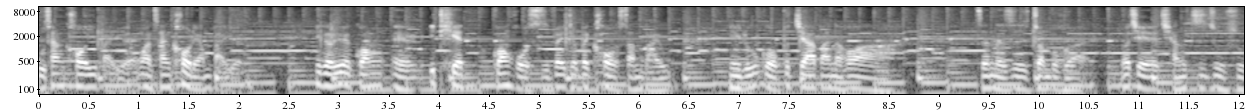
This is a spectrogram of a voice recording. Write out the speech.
午餐扣一百元，晚餐扣两百元。一个月光，呃，一天光伙食费就被扣三百五。你如果不加班的话，真的是赚不回来，而且强制住宿。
